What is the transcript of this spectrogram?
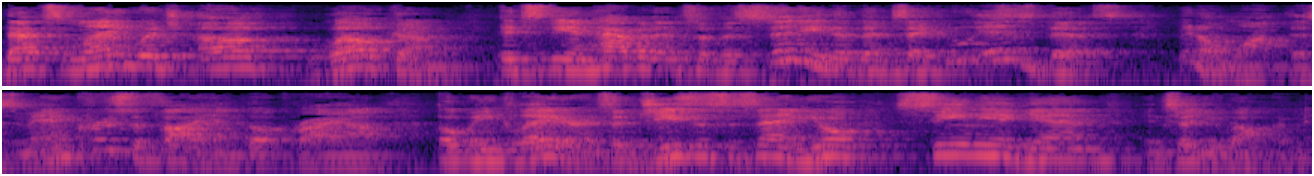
That's language of welcome. It's the inhabitants of the city that then say, Who is this? We don't want this man. Crucify him, they'll cry out a week later. And so Jesus is saying, You won't see me again until you welcome me.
